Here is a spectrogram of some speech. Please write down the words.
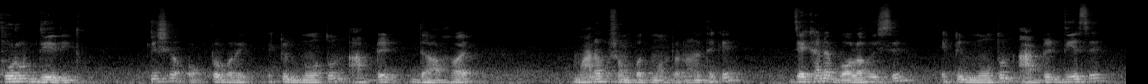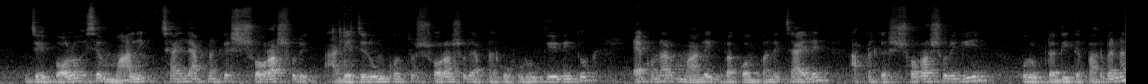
হুরুপ দিয়ে দিত। তিরিশে অক্টোবরে একটি নতুন আপডেট দেওয়া হয় মানব সম্পদ মন্ত্রণালয় থেকে, যেখানে বলা হয়েছে একটি নতুন আপডেট দিয়েছে, যে বলা হয়েছে মালিক চাইলে আপনাকে সরাসরি, আগে যেরকম করতো, সরাসরি আপনাকে হুরুপ দিয়ে দিত। এখন আর মালিক বা কোম্পানি চাইলে আপনাকে সরাসরি গিয়ে হুরুপটা দিতে পারবে না।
